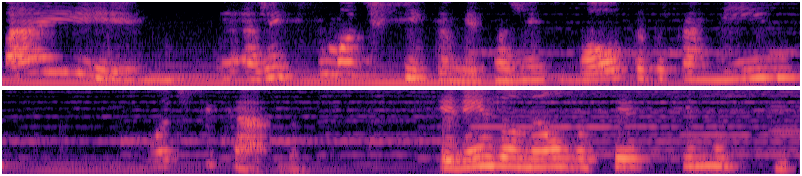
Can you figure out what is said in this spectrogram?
vai. A gente se modifica mesmo, a gente volta do caminho modificado. Querendo ou não, você se modifica.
